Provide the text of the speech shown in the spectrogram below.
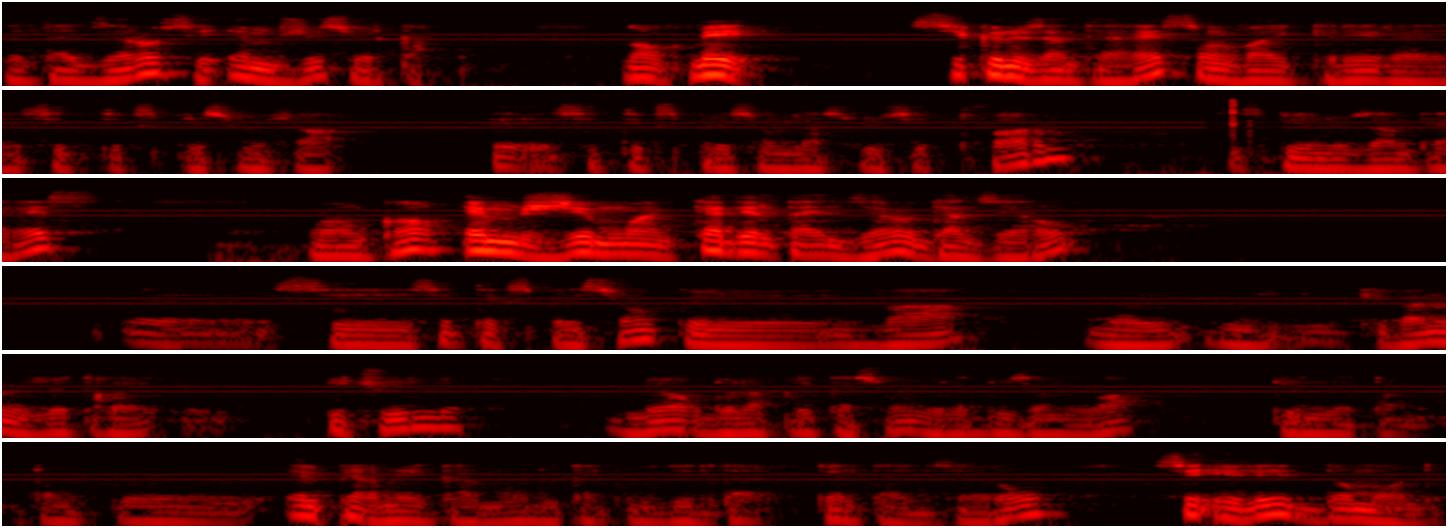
Delta L0 c'est mg sur k. Donc mais ce qui nous intéresse, on va écrire euh, cette expression-là cette expression-là sous cette forme. C'est ce qui nous intéresse. Ou encore mg moins k delta L0 égale 0. Euh, c'est cette expression va, qui va nous être utile lors de l'application de la deuxième loi de Newton. Donc, euh, elle permet également de calculer delta, delta 0 si elle est demandée.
